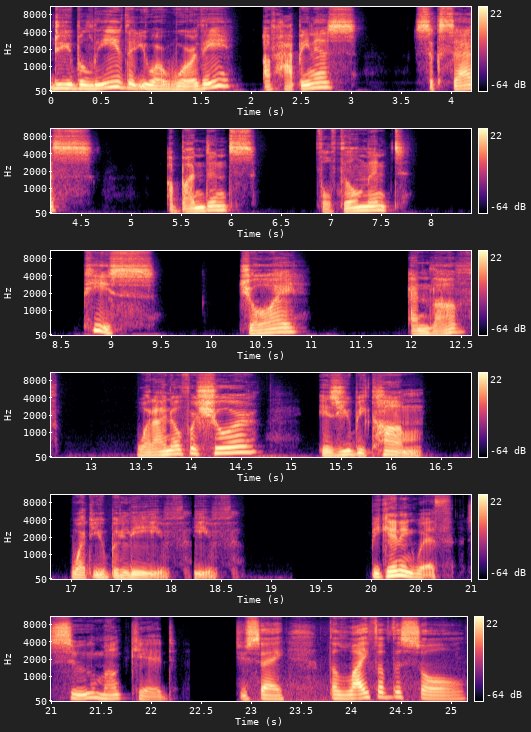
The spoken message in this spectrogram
Do you believe that you are worthy of happiness, success, abundance, fulfillment, peace, joy, and love. What I know for sure is you become what you believe. beginning with Sue Monk Kidd. You say, the life of the soul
